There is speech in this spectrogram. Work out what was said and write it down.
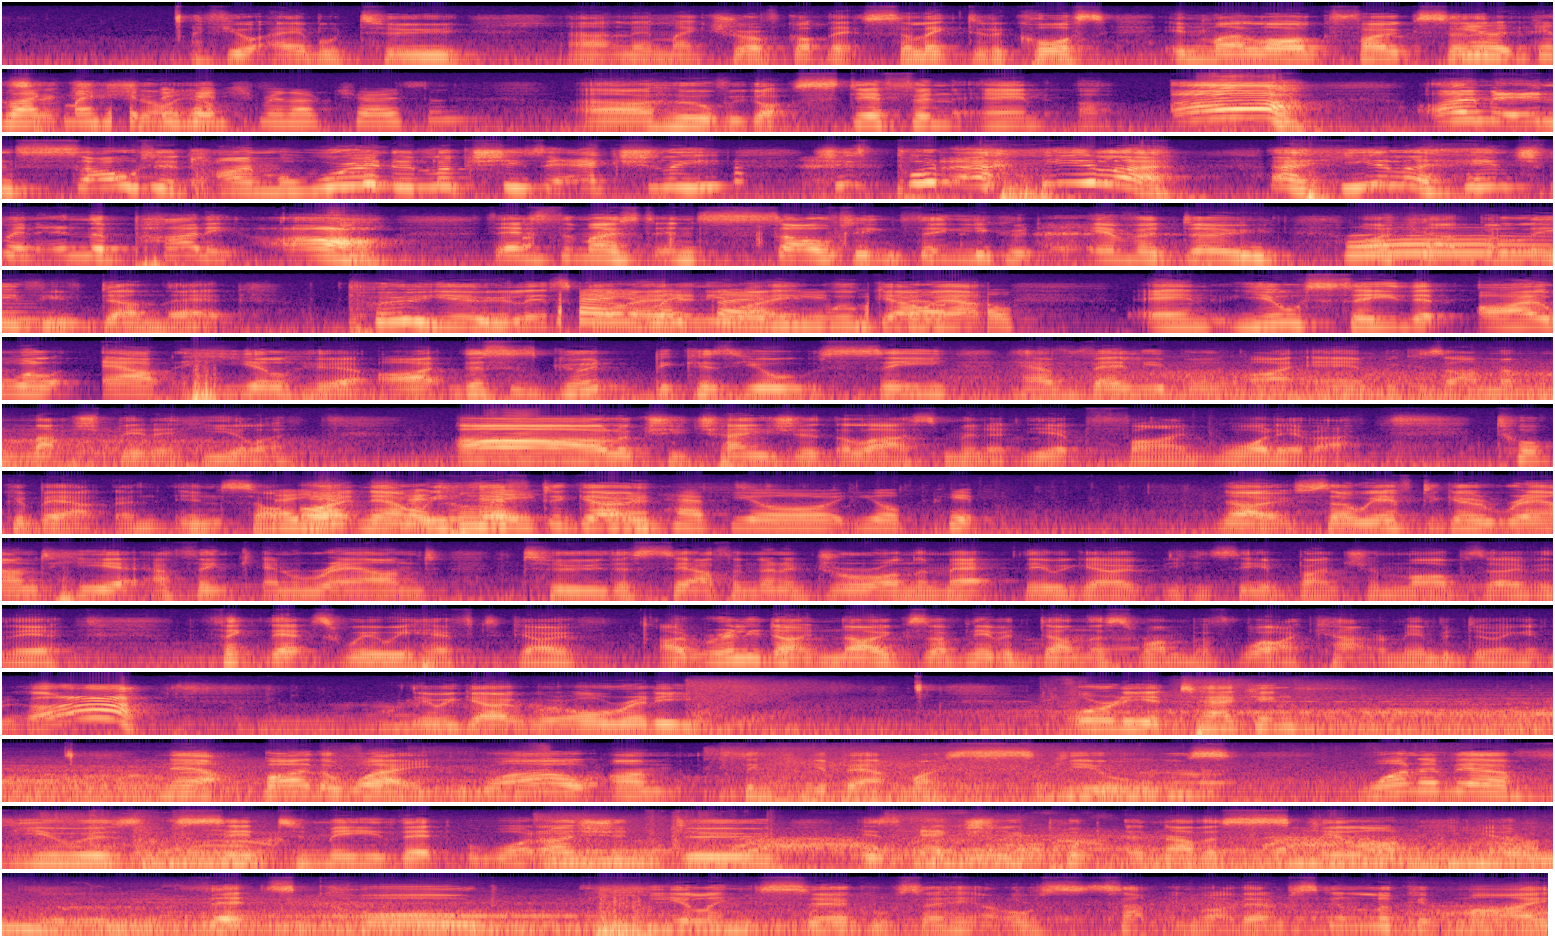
If you're able to, uh, let me make sure I've got that selected, of course, in my log, folks. So do, you, do you like my the showing up. I've chosen? Uh, who have we got? Stefan and uh, ah, I'm insulted. I'm wounded. Look, she's actually she's put a healer, a healer henchman in the party. Oh, that's the most insulting thing you could ever do. I can't believe you've done that. Poo you. Let's go at out anyway. We'll go out. And you'll see that I will out heal her. I, this is good because you'll see how valuable I am because I'm a much better healer. Oh, look, she changed it at the last minute. Yep, fine, whatever. Talk about an insult. you All right, now we have to go. don't have your your pip. No, so we have to go round here, I think, and round to the south. I'm going to draw on the map. There we go. You can see a bunch of mobs over there. I think that's where we have to go. I really don't know because I've never done this one before. Well, I can't remember doing it. But, ah! There we go. We're already already attacking. Now, by the way, while I'm thinking about my skills, one of our viewers said to me that what I should do is actually put another skill on here that's called Healing Circle. So hang on, or something like that. I'm just going to look at my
